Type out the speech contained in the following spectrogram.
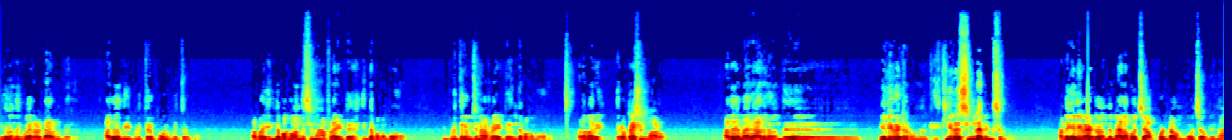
இது வந்து பேர் ரெட்டார்னு பேர். அது வந்து இப்படி திருப்பும் இப்படி திருப்பும். அப்போ இந்த பக்கம் வந்துச்சுன்னா ஃப்ளைட்டு இந்த பக்கம் போகும். இப்படி திரும்பிச்சுன்னா ஃப்ளைட்டு இந்த பக்கம் போகும். அதே மாதிரி ரொட்டேஷன் மாறும். அதே மாதிரி அதில் வந்து எலிவேட்டர் ஒன்று இருக்குது கீழே சின்ன விங்ஸ் இருக்கும். அந்த எலிவேட்டர் வந்து மேலே போச்சு அப் அண்ட் டவுன் போச்சு அப்படின்னா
